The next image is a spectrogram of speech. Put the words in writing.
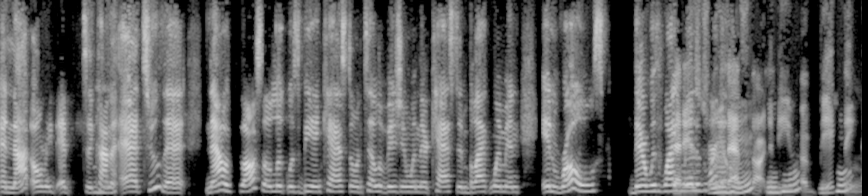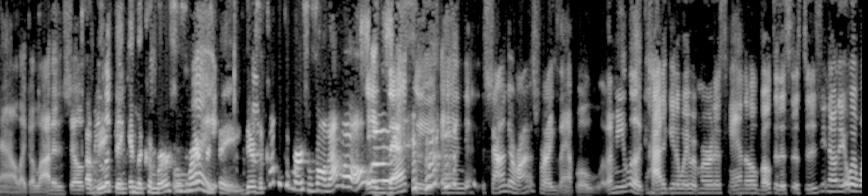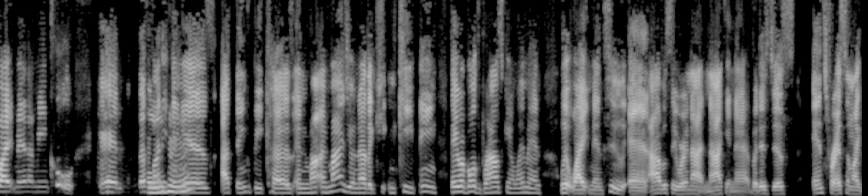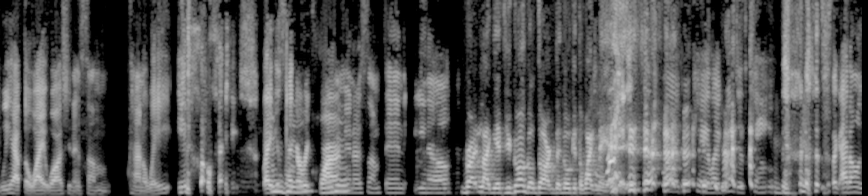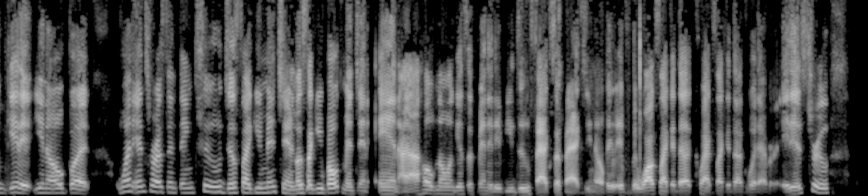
and not only to mm-hmm. kind of add to that, now if you also look what's being cast on television when they're casting black women in roles, they're with white that men as true. well. That's mm-hmm. starting to be mm-hmm. a big mm-hmm. thing now. Like a lot of the shows, a I mean, big thing in the commercials right. and everything. There's a couple commercials on. I'm like, oh, exactly. and Shonda Rhimes, for example. I mean, look, How to Get Away with Murder, Scandal. Both of the sisters, you know, they were white men. I mean, cool. And the funny mm-hmm. thing is, I think because, and, my, and mind you, another key, key thing, they were both brown skinned women with white men too. And obviously, we're not knocking that, but it's just interesting. Like we have to whitewash it in some kind of way, you know, like, like mm-hmm, it's like a mm-hmm, requirement mm-hmm. or something, you know. Right, like if you're gonna go dark, then go get the white man. Right. like, okay, like we just can't. like I don't get it, you know. But one interesting thing too, just like you mentioned, looks like you both mentioned, and I, I hope no one gets offended if you do facts are facts. You know, if if it walks like a duck, quacks like a duck, whatever. It is true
